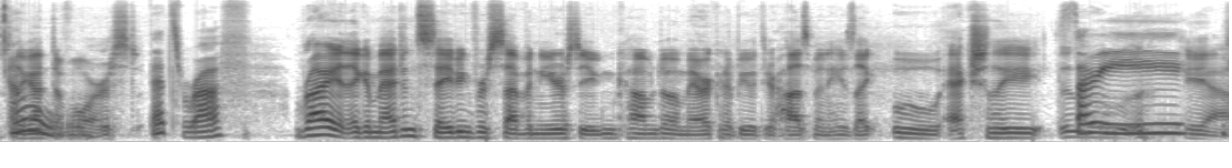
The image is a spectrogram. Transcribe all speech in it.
So they Oh. got divorced. That's rough. Right, like imagine saving for seven years so you can come to America to be with your husband. He's like, ooh, actually, ooh." Sorry. Yeah.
